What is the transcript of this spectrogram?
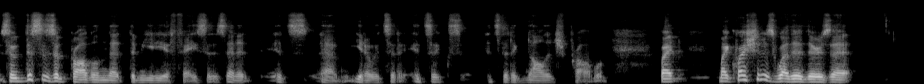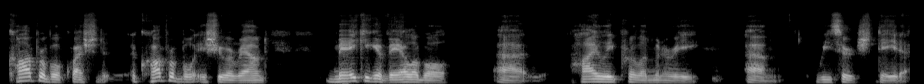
so this is a problem that the media faces, and it it's um, you know it's a, it's a, it's an acknowledged problem. But my question is whether there's a comparable question, a comparable issue around making available uh, highly preliminary um, research data.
